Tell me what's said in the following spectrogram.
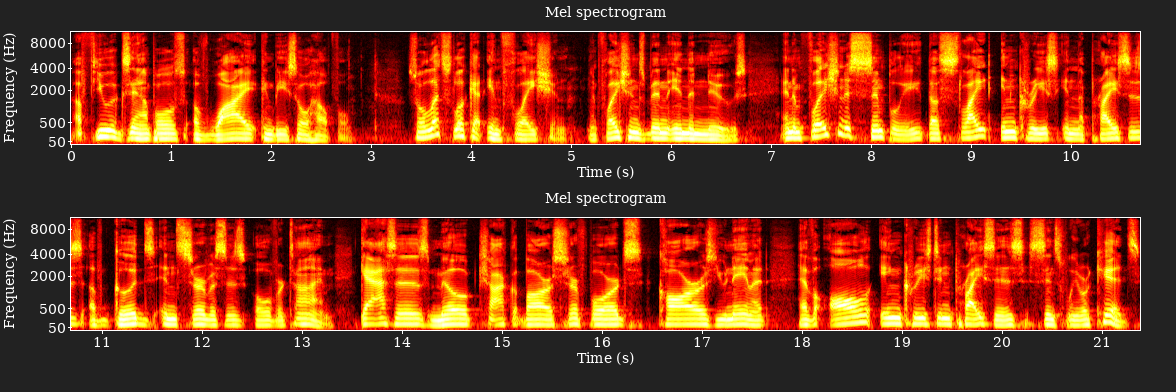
a few examples of why it can be so helpful. So let's look at inflation. Inflation's been in the news. And inflation is simply the slight increase in the prices of goods and services over time. Gases, milk, chocolate bars, surfboards, cars, you name it, have all increased in prices since we were kids.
